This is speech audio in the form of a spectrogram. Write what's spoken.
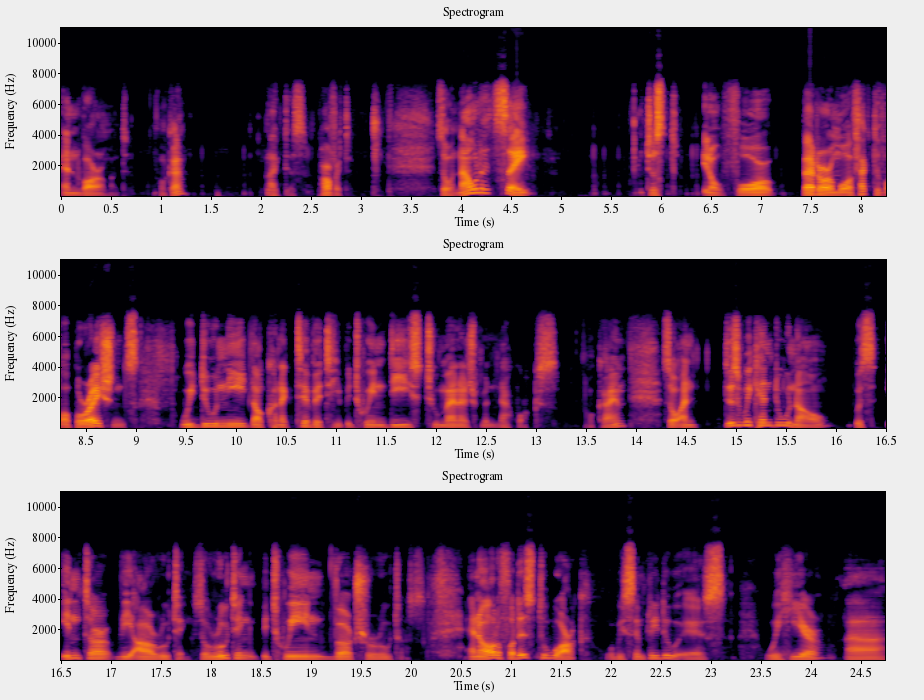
environment. Okay, like this. Perfect. So now let's say, just you know, for better or more effective operations, we do need now connectivity between these two management networks. Okay, so and this we can do now with inter VR routing, so routing between virtual routers. And in order for this to work, what we simply do is we here uh,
